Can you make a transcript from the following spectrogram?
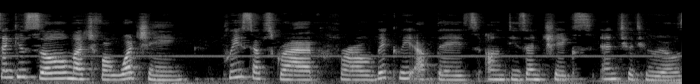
Thank you so much for watching. Please subscribe for our weekly updates on design tricks and tutorials.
